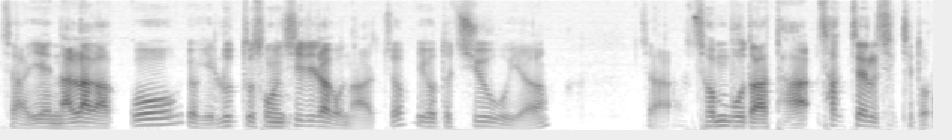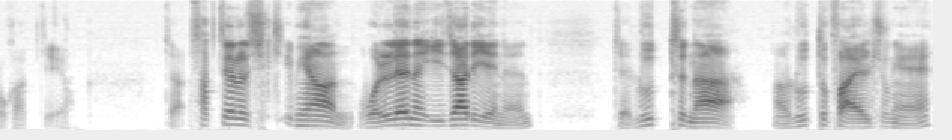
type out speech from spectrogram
자 얘 날라갔고 여기 LUT 손실이라고 나왔죠. 이것도 지우고요. 자 전부 다, 다 삭제를 시키도록 할게요. 자 삭제를 시키면 원래는 이 자리에는 LUT나 아, LUT 파일 중에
